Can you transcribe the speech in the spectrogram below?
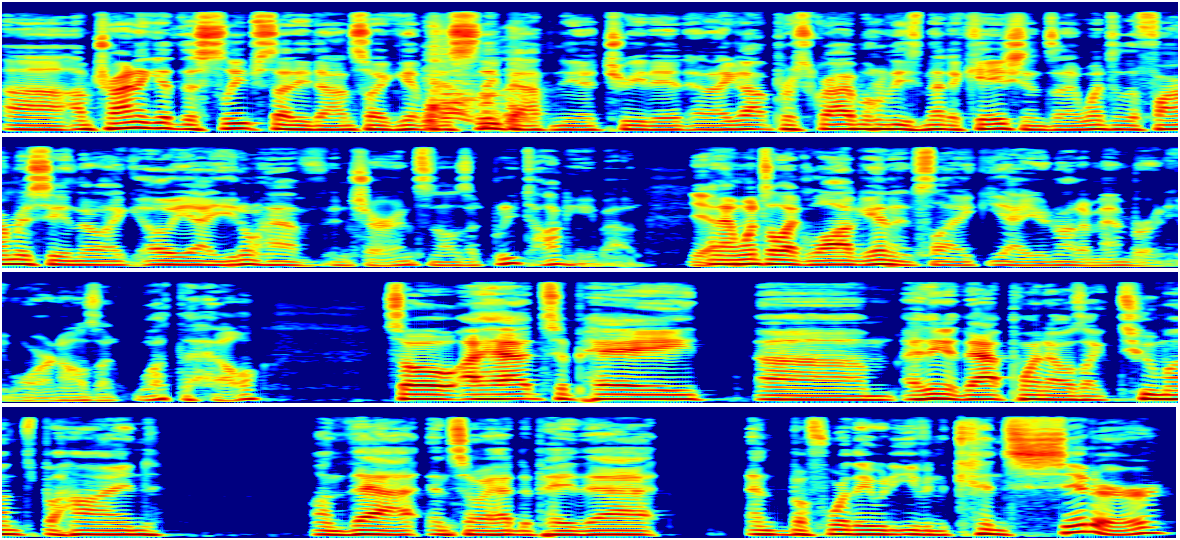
Uh, I'm trying to get the sleep study done so I can get my sleep apnea treated. And I got prescribed one of these medications. And I went to the pharmacy and they're like, "Oh yeah, you don't have insurance." And I was like, "What are you talking about?" Yeah. And I went to like log in. And it's like, "Yeah, you're not a member anymore." And I was like, "What the hell?" So I had to pay. Um, I think at that point I was like two months behind on that, and so I had to pay that. And before they would even consider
